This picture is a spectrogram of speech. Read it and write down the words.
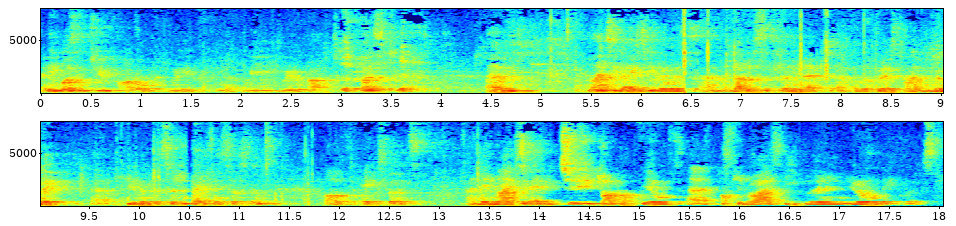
And he wasn't too far off. We, you know, we, we were about close to it. Um, 1980, there was um, another system that, uh, for the first time, mimicked uh, human decision-making systems of experts. And in 1982, John Hopfield uh, popularized deep learning neural networks.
